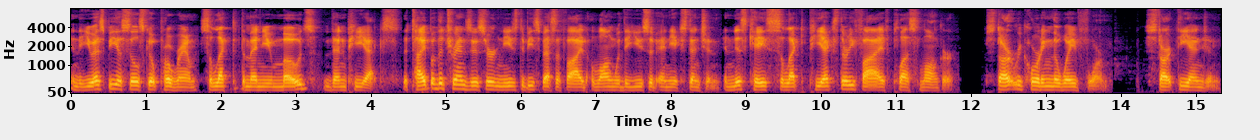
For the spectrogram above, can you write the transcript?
In the USB oscilloscope program, select the menu Modes, then PX. The type of the transducer needs to be specified along with the use of any extension. In this case, select PX35 plus longer. Start recording the waveform. Start the engine.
